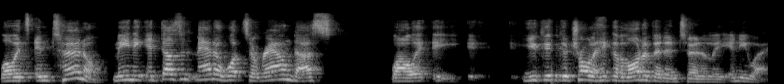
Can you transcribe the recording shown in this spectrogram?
Well, it's internal, meaning it doesn't matter what's around us. Well, it, it, you can control a heck of a lot of it internally anyway,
